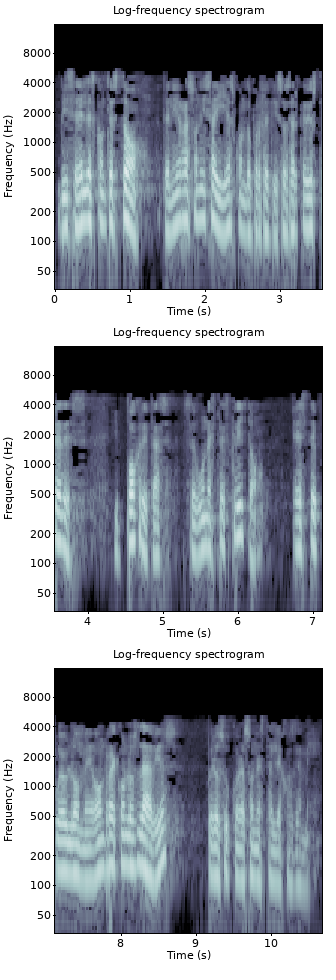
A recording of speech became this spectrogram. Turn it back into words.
Dice, Él les contestó, tenía razón Isaías cuando profetizó acerca de ustedes, hipócritas, según está escrito, este pueblo me honra con los labios, pero su corazón está lejos de mí.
